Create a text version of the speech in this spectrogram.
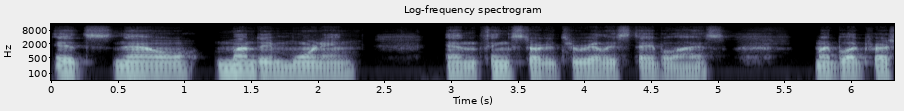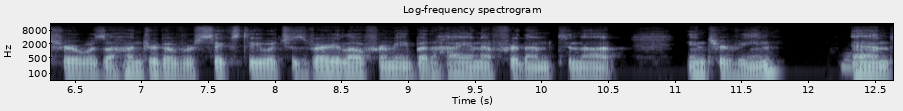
it's now Monday morning and things started to really stabilize my blood pressure was 100 over 60, which is very low for me, but high enough for them to not intervene. And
